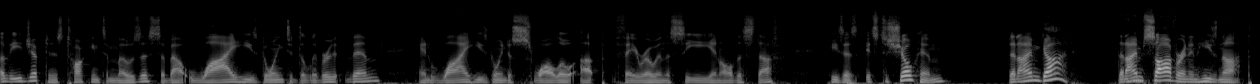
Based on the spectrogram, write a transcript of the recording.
of Egypt and is talking to Moses about why he's going to deliver them and why he's going to swallow up Pharaoh in the sea and all this stuff, he says, It's to show him that I'm God, that I'm mm-hmm. sovereign and he's not.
